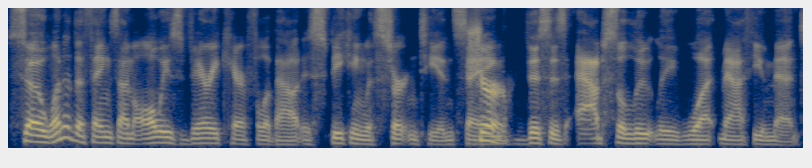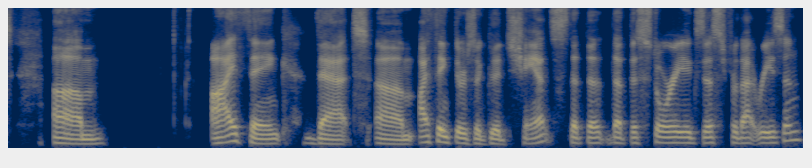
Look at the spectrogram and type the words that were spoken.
So one of the things I'm always very careful about is speaking with certainty and saying sure. this is absolutely what Matthew meant. Um, I think that um, I think there's a good chance that the that this story exists for that reason,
